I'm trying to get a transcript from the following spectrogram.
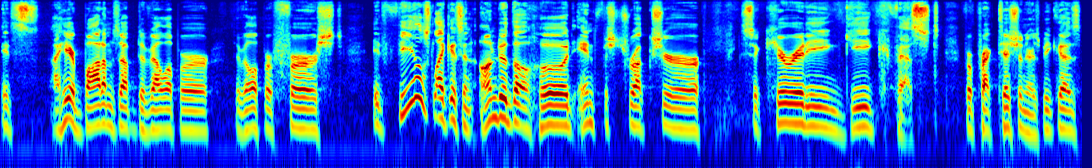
It's, I hear bottoms up developer, developer first, it feels like it's an under the hood infrastructure security geek fest for practitioners because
